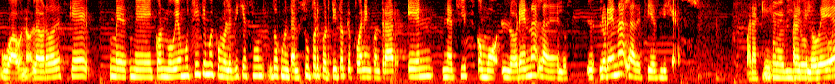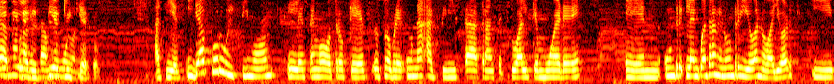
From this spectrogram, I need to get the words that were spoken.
wow, no, la verdad es que me, conmovió muchísimo y como les dije es un documental súper cortito que pueden encontrar en Netflix como Lorena la de los Lorena la de pies ligeros. Para que para que lo veas Lorena, la de pies ligeros. Así es. Y ya por último les tengo otro que es sobre una activista transexual que muere en un la encuentran en un río en Nueva York y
